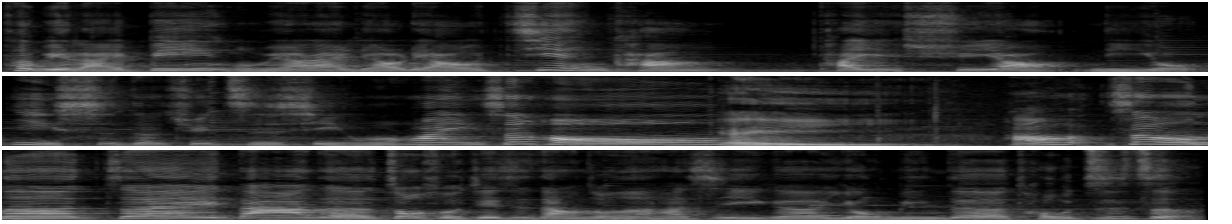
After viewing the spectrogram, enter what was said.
特别来宾，我们要来聊聊健康，它也需要你有意识的去执行。我们欢迎申红。哎，好，申红呢，在大家的众所皆知当中呢，他是一个有名的投资者。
